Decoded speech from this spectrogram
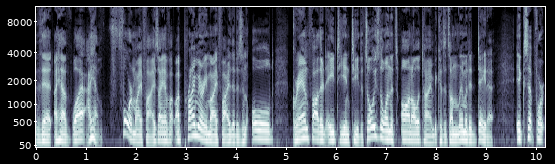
that I have. Well, I have four MiFis. I have a, a primary MiFi that is an old grandfathered AT and T. That's always the one that's on all the time because it's unlimited data, except for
